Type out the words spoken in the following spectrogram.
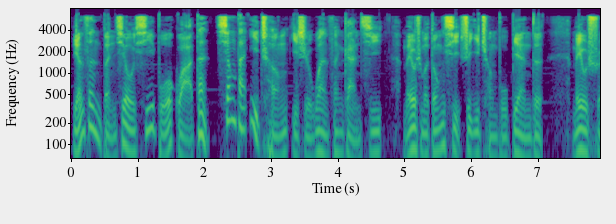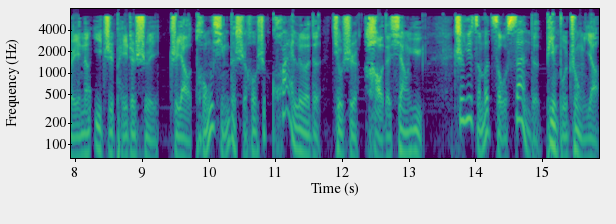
缘分本就稀薄寡淡，相伴一程已是万分感激。没有什么东西是一成不变的，没有谁能一直陪着谁。只要同行的时候是快乐的，就是好的相遇。至于怎么走散的，并不重要。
